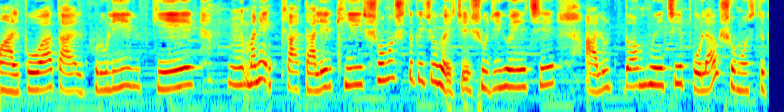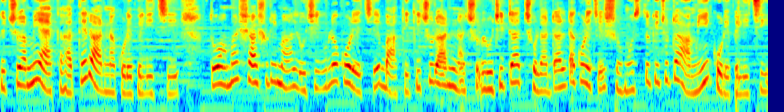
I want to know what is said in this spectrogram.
মালপোয়া, তাল ফুরুলির কেক মানে তালের ক্ষীর, সমস্ত কিছু হয়েছে। সুজি হয়েছে, আলুর দম হয়েছে, পোলাও, সমস্ত কিছু আমি এক হাতে রান্না করে ফেলেছি। তো আমার শাশুড়ি মা লুচিগুলো করেছে, বাকি কিছু রান্না লুচিটা, ছোলার ডালটা করেছে, সমস্ত কিছুটা আমিই করে ফেলেছি।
